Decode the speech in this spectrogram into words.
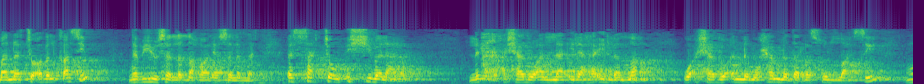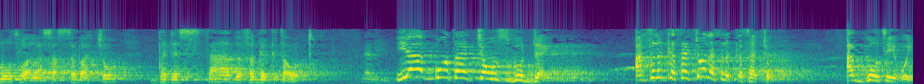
ማናቸው አበል ቃሲም ነቢዩ ሰለላሁ ዐለይሂ ወሰለም እሳቸውን እሺ በል አለው ልክ አሽሀዱ አን ላ ኢላሃ ኢላላህ ወአሽሀዱ አነ ሙሐመድን ረሱሉላህ ሲል ሞቱ አላሳሰባቸው በደስታ በፈገግታ ወጡ። የአጎታቸውስ ጉዳይ አስለቀሳቸው አላስለቀሳቸው? አጎቴ ሆይ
